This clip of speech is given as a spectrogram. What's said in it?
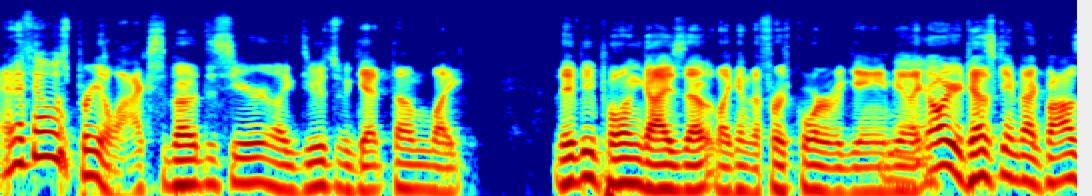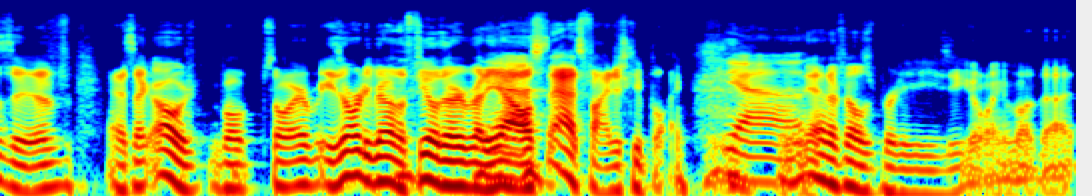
NFL was pretty lax about it this year. Like dudes would get them like they'd be pulling guys out like in the first quarter of a game, be like, "Oh, your test came back positive," and it's like, "Oh, well, so he's already been on the field. with Everybody Yeah. else, that's fine. Just keep playing." Yeah, the NFL is pretty easy going about that.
